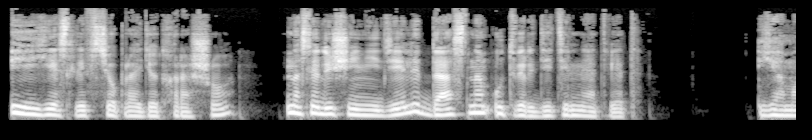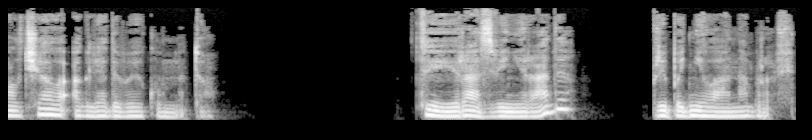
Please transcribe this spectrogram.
и если все пройдет хорошо, на следующей неделе даст нам утвердительный ответ. Я молчала, оглядывая комнату. «Ты разве не рада?» — приподняла она бровь.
